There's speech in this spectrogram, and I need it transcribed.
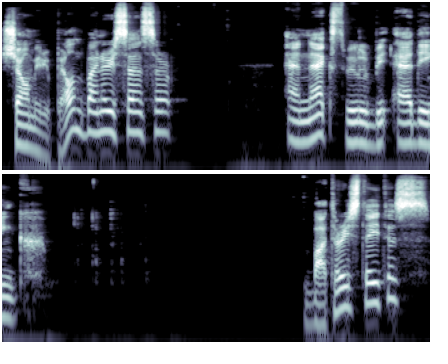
Xiaomi Repellent binary sensor and next we will be adding battery status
